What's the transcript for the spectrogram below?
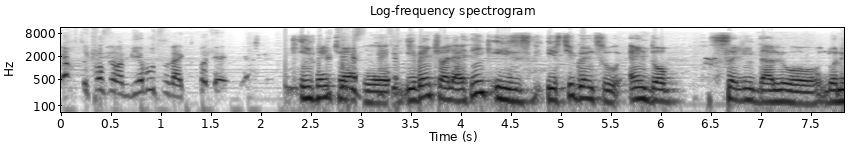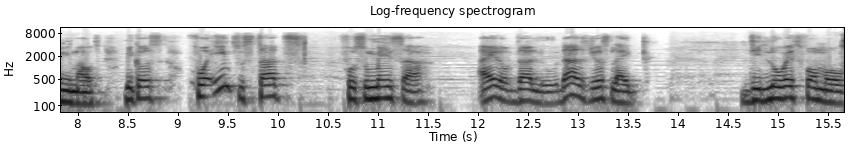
You have to trust them and be able to like, okay, Eventually, uh, eventually, I think he's he's still going to end up selling Dalot or loaning him out because for him to start Fosu Mensah ahead of Dalot, that's just like the lowest form of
